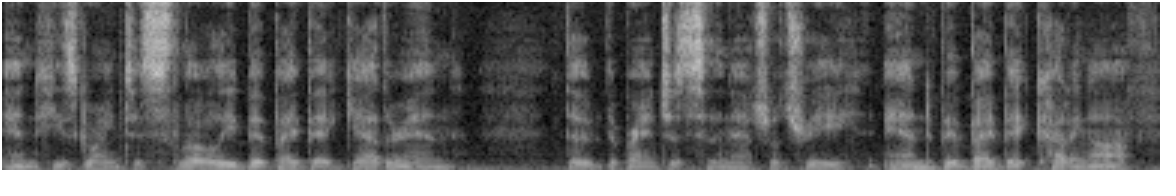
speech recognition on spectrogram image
and he's going to slowly, bit by bit, gather in the, the branches to the natural tree and bit by bit cutting off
